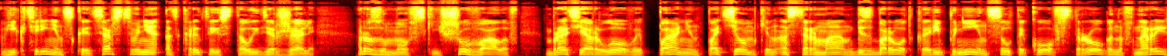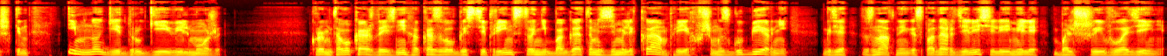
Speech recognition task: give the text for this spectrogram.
В Екатерининское царствование открытые столы держали – Разумовский, Шувалов, братья Орловы, Панин, Потемкин, Астерман, Безбородко, Репнин, Салтыков, Строганов, Нарышкин и многие другие вельможи. Кроме того, каждый из них оказывал гостеприимство небогатым землякам, приехавшим из губерний, где знатные господа родились или имели большие владения.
